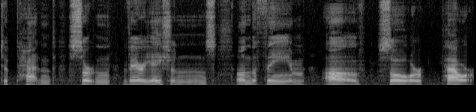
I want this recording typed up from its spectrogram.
to patent certain variations on the theme of solar power.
